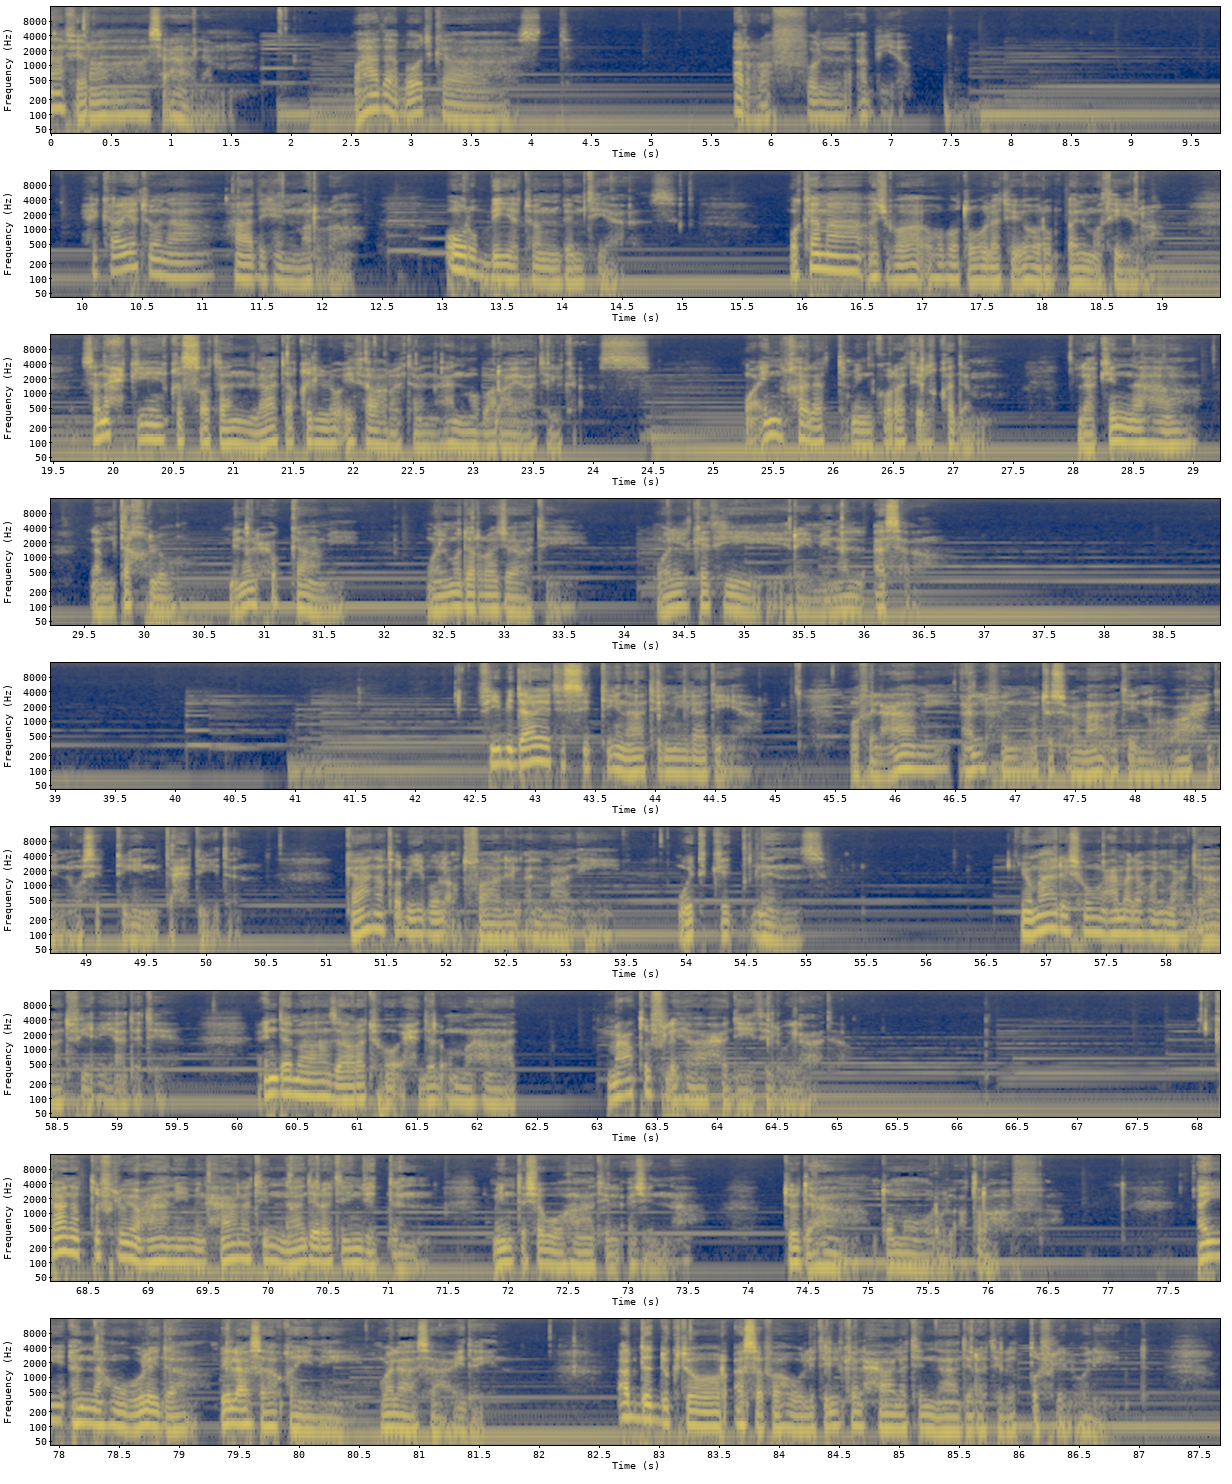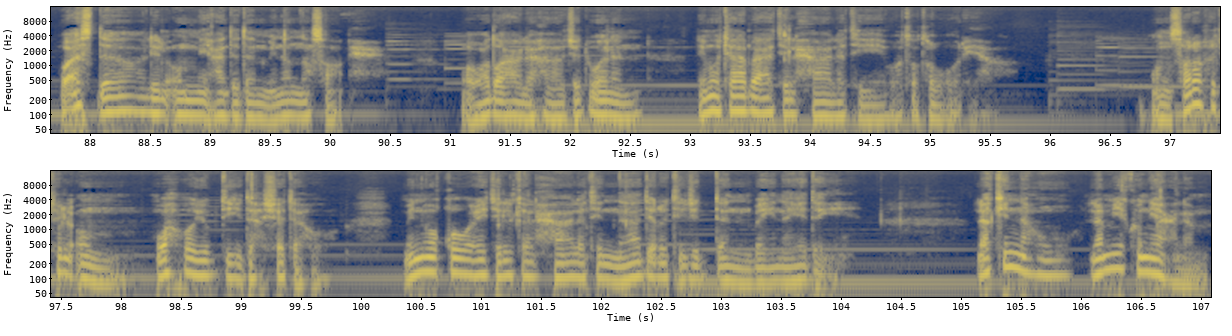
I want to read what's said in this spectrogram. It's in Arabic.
فراس عالم. وهذا بودكاست الرف الأبيض. حكايتنا هذه المرة أوروبية بامتياز. وكما أجواء بطولة أوروبا المثيرة سنحكي قصة لا تقل إثارة عن مباريات الكأس. وإن خلت من كرة القدم لكنها لم تخلو من الحكام والمدرجات والكثير من الأسى. في بداية الستينات الميلادية وفي العام 1961 تحديدا كان طبيب الأطفال الألماني ويتكيد لينز يمارس عمله المعتاد في عيادته. عندما زارته إحدى الأمهات مع طفلها حديث الولادة. كان الطفل يعاني من حالة نادرة جدا من تشوهات الأجنة تدعى ضمور الأطراف. أي أنه ولد بلا ساقين ولا ساعدين. أبدى الدكتور أسفه لتلك الحالة النادرة للطفل الوليد وأسدى للأم عددا من النصائح ووضع لها جدولا لمتابعة الحالة وتطورها. وانصرفت الأم وهو يبدي دهشته من وقوع تلك الحالة النادرة جدا بين يديه لكنه لم يكن يعلم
